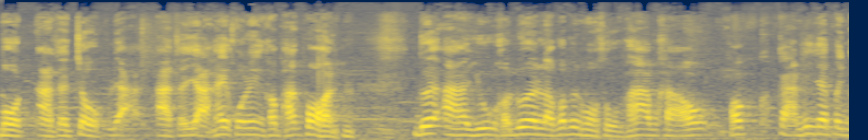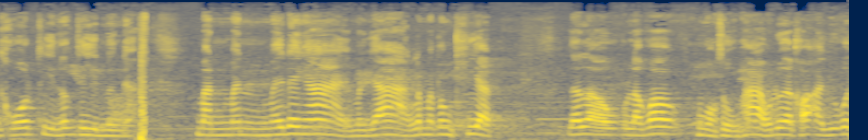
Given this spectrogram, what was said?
หมดอาจจะจบออาจจะอยากให้ค้ชเฮงเขาพักผ่อน ด้วยอายุเขาด้วยเราก็เป็นห่วงสุขภาพเขา เพราะการที่จะเป็นโค้ชทีมสักทีมหนึ่งเนี่ยมันมันไม่ได้ง่ายมันยากแล้วมันต้องเครียด แล้วเราเราก็ห่วงสุขภาพเขาด้วยเขาอายุก็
